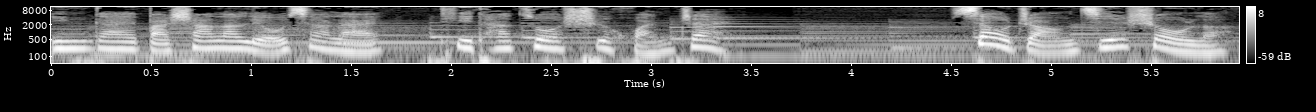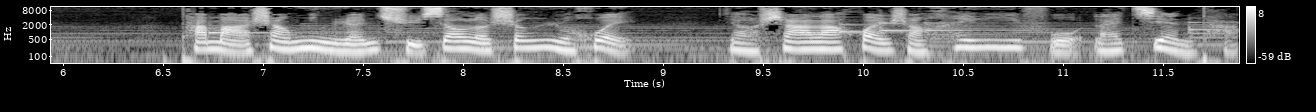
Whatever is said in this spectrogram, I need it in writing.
应该把莎拉留下来，替他做事还债。”校长接受了，他马上命人取消了生日会，要莎拉换上黑衣服来见他。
